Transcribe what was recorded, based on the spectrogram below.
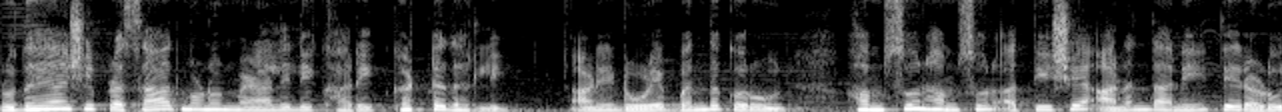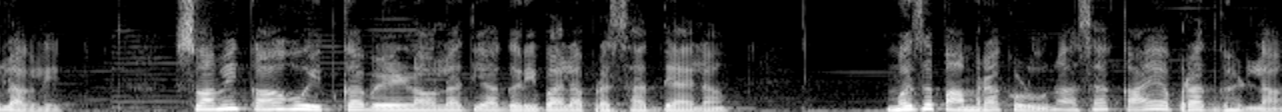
हृदयाशी प्रसाद म्हणून मिळालेली खारी घट्ट धरली आणि डोळे बंद करून हमसून हमसून अतिशय आनंदाने ते रडू लागले. स्वामी का हो इतका वेळ लावलात या गरिबाला प्रसाद द्यायला? मज पामराकडून असा काय अपराध घडला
